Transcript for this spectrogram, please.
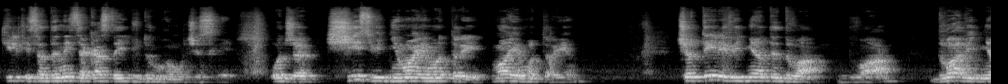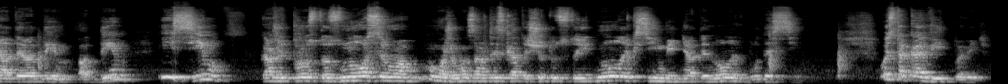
кількість одиниць, яка стоїть в другому числі. Отже, 6 віднімаємо 3. Маємо 3. 4 відняти 2 2. 2 відняти 1 1. І 7, кажуть, просто зносимо. Можемо завжди сказати, що тут стоїть нулик, 7 відняти нулик буде 7. Ось Ось така відповідь.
